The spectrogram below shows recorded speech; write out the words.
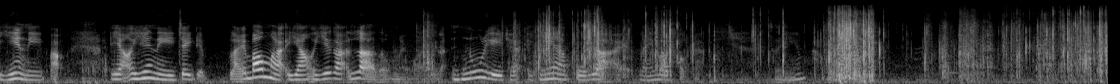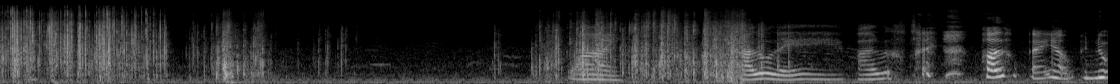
အရင်လေးပေါက်အရောင်အရင်နေကြိုက်တယ်လိုင်းပေါက်မှာအရောင်အရက်ကအလှဆုံးပဲကွာဒီလားအနှုတွေထက်အရင်ကပိုလှတယ်လိုင်းပေါက်ဖောက်တာဆိုရင်ဖောက်ပါဝိုင်းဘာလို့လဲဘာလို့ဘာလို့ပန်းရောင်အနု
